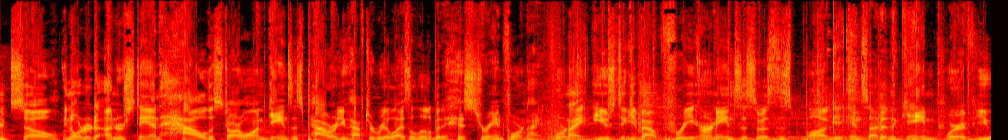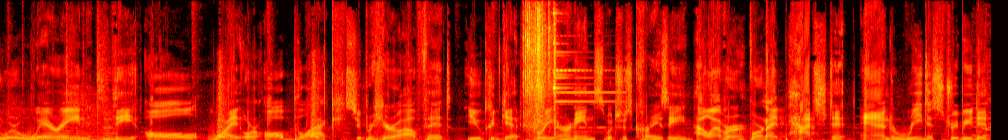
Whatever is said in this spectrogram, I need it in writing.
Mm-hmm. So, in order to understand how the Star Wand gains its power, you have to realize a little bit of history in Fortnite. Fortnite used to give out free earnings. This was this bug inside of the game where if you were wearing the all white or all black superhero outfit, you could get free earnings, which is crazy. However, Fortnite patched it and redistributed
